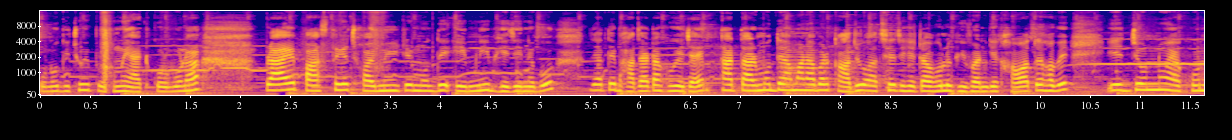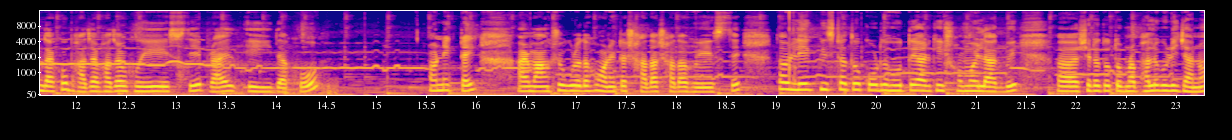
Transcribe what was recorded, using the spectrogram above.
কোনো কিছুই প্রথমে অ্যাড করব না। প্রায় পাঁচ থেকে ছয় মিনিটের মধ্যে এমনি ভেজে নেব যাতে ভাজাটা হয়ে যায়। আর তার মধ্যে আমার আবার কাজও আছে, যেটা হলো ভিভানকে খাওয়াতে হবে। এর জন্য এখন দেখো ভাজা ভাজা হয়ে এসছে প্রায় এই দেখো অনেকটাই। আর মাংসগুলো দেখো অনেকটা সাদা সাদা হয়ে এসছে। তাও লেগ পিসটা তো করতে হতে আর কি সময় লাগবে সেটা তো তোমরা ভালো করেই জানো।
